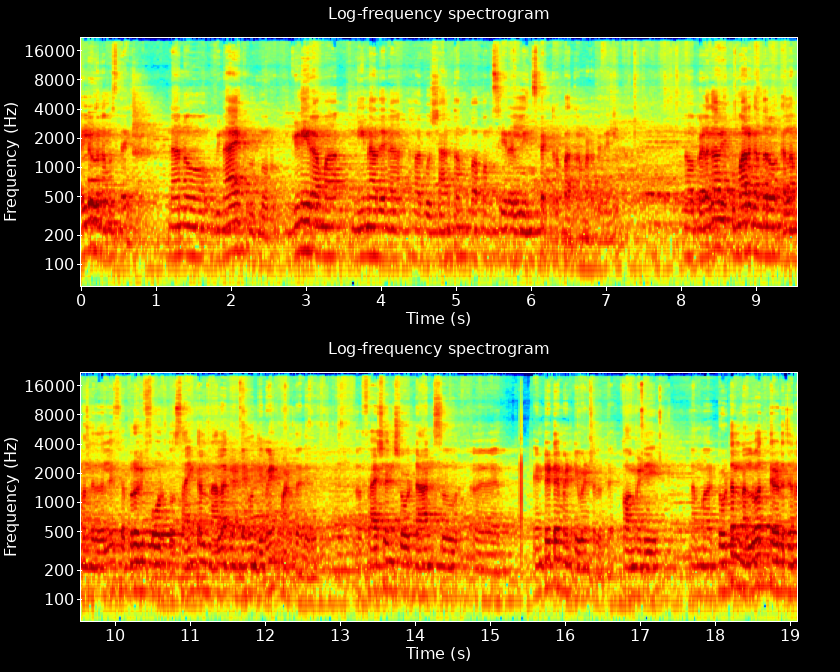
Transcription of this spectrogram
ಎಲ್ರಿಗೂ ನಮಸ್ತೆ. ನಾನು ವಿನಾಯಕ್ ಉದ್ಮೂರು ಗಿಣಿರಾಮ, ನೀನಾದೇನ ಹಾಗೂ ಶಾಂತಂ ಪಾಪಂ ಸೀರಿಯಲ್ ಇನ್ಸ್ಪೆಕ್ಟರ್ ಪಾತ್ರ ಮಾಡ್ತಿದ್ದೀನಿ. ನಾವು ಬೆಳಗಾವಿ ಕುಮಾರ ಗಂಧರ್ವ ಕಲಾಮಂದಿರದಲ್ಲಿ ಫೆಬ್ರವರಿ ಫೋರ್ತು ಸಾಯಂಕಾಲ ನಾಲ್ಕು ಗಂಟೆಗೆ ಒಂದು ಇವೆಂಟ್ ಮಾಡ್ತಾ ಇದ್ದೀವಿ. Fashion show dance entertainment event ಇರುತ್ತೆ. ಕಾಮಿಡಿ ನಮ್ಮ ಟೋಟಲ್ ನಲವತ್ತೆರಡು ಜನ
